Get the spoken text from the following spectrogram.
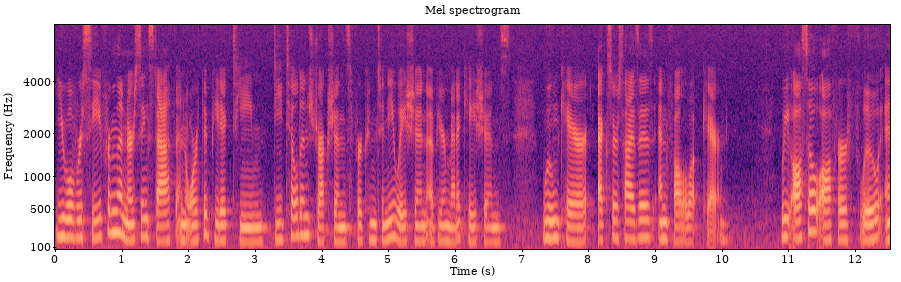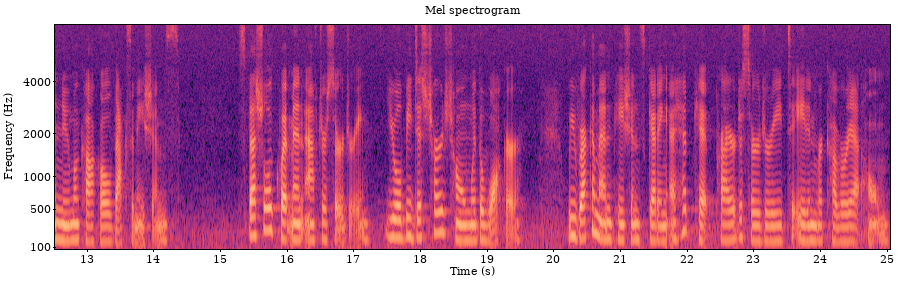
You will receive from the nursing staff and orthopedic team detailed instructions for continuation of your medications, wound care, exercises, and follow-up care. We also offer flu and pneumococcal vaccinations. Special equipment after surgery. You will be discharged home with a walker. We recommend patients getting a hip kit prior to surgery to aid in recovery at home.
